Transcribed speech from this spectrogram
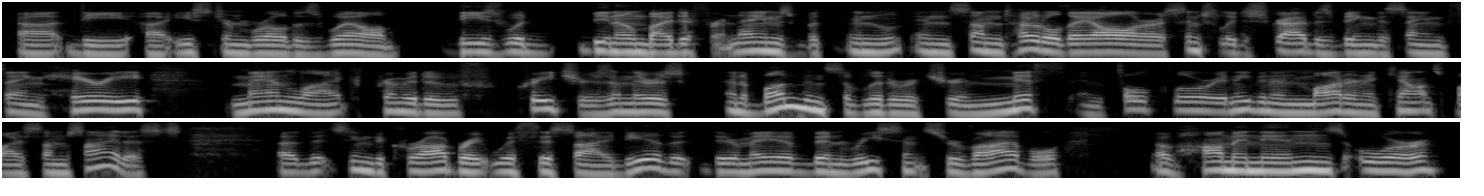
uh, the uh, eastern world as well. These would be known by different names, but in in sum total, they all are essentially described as being the same thing: hairy, man-like, primitive creatures. And there's an abundance of literature and myth and folklore, and even in modern accounts by some scientists uh, that seem to corroborate with this idea that there may have been recent survival of hominins or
